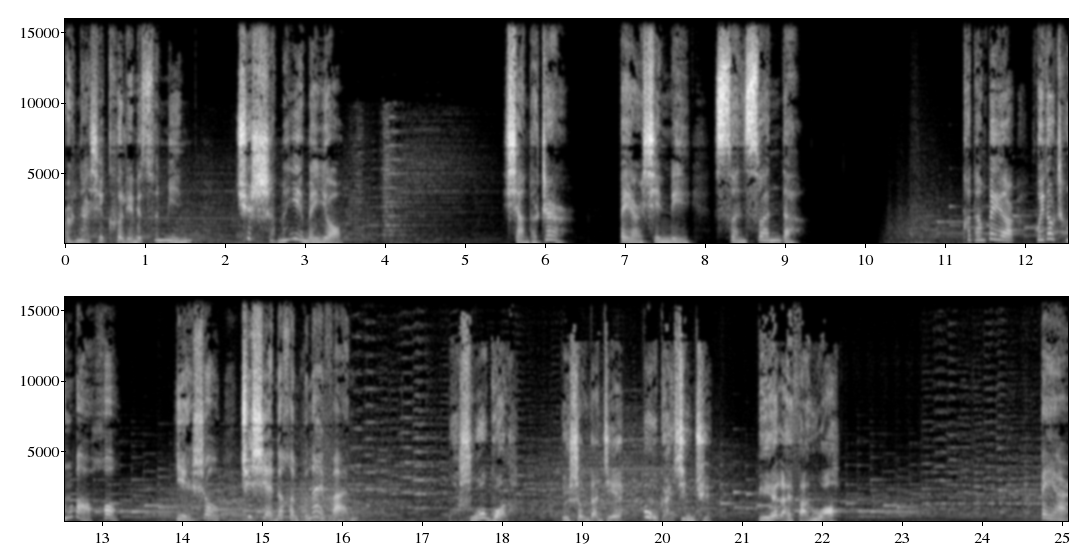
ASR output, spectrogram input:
而那些可怜的村民却什么也没有。想到这儿，贝尔心里酸酸的。可当贝尔回到城堡后，野兽却显得很不耐烦。我说过了，对圣诞节不感兴趣，别来烦我。贝尔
